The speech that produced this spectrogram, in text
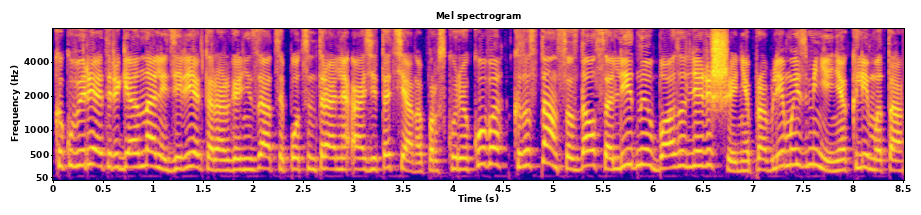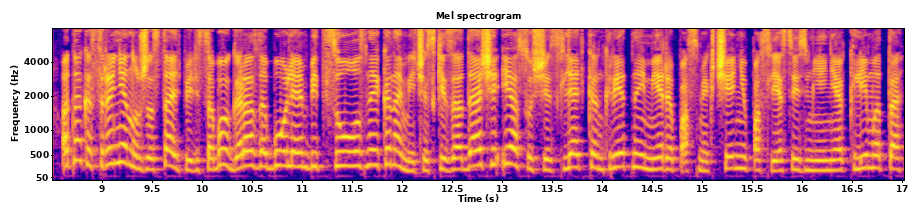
Как уверяет региональный директор организации по Центральной Азии Татьяна Проскурякова, Казахстан создал солидную базу для решения проблемы изменения климата. Однако стране нужно ставить перед собой гораздо более амбициозные экономические задачи и осуществлять конкретные меры по смягчению последствий изменения климата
